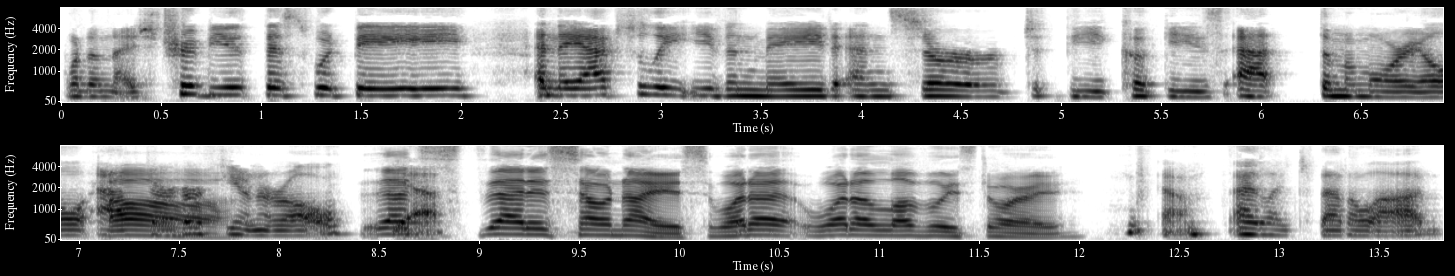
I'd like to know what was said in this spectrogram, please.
what a nice tribute this would be. And they actually even made and served the cookies at the memorial after Ah, her funeral. That's that is so nice. What a what a lovely story. yeah, yeah, I liked that a lot.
